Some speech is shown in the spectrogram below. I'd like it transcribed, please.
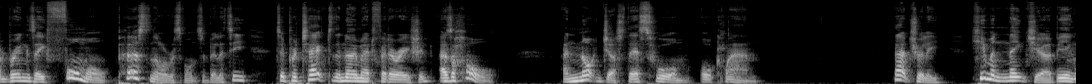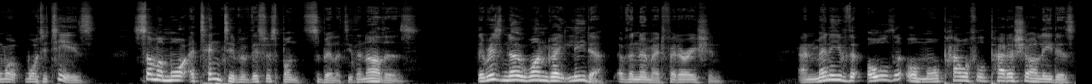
and brings a formal personal responsibility to protect the Nomad Federation as a whole, and not just their swarm or clan. Naturally, human nature being what it is, some are more attentive of this responsibility than others. There is no one great leader of the Nomad Federation, and many of the older or more powerful Padishah leaders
